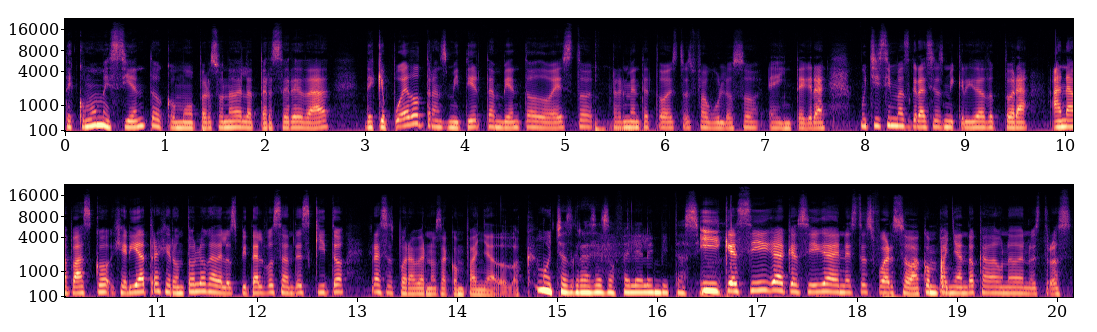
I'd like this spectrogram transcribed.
de cómo me siento como persona de la tercera edad de que puedo transmitir también todo esto. Realmente todo esto es fabuloso e integral. Muchísimas gracias, mi querida doctora Ana Vasco, geriatra gerontóloga del Hospital Bozán de Esquito. Gracias por habernos acompañado, doc. Muchas gracias, Ofelia, la invitación. Y que siga, que siga en este esfuerzo, acompañando a cada uno de nuestros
